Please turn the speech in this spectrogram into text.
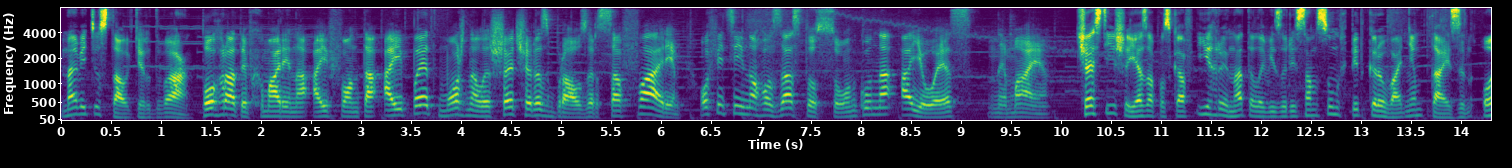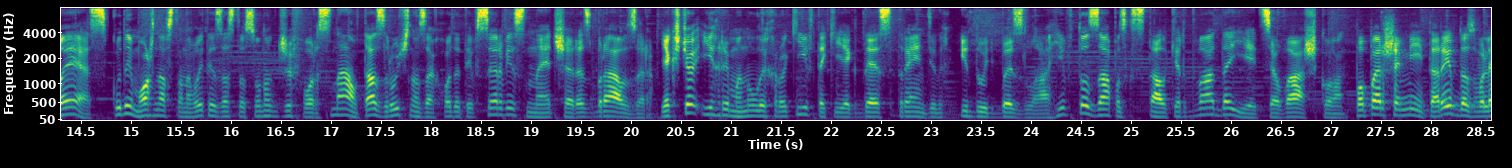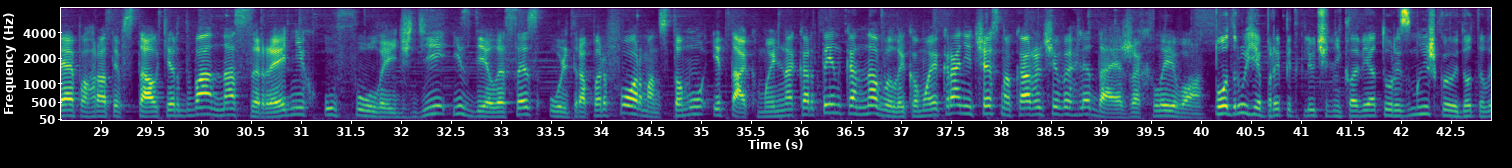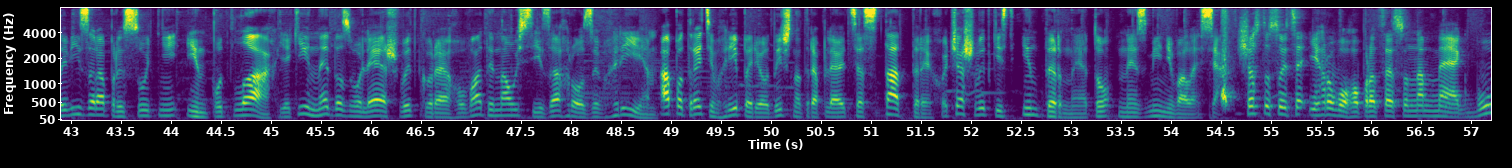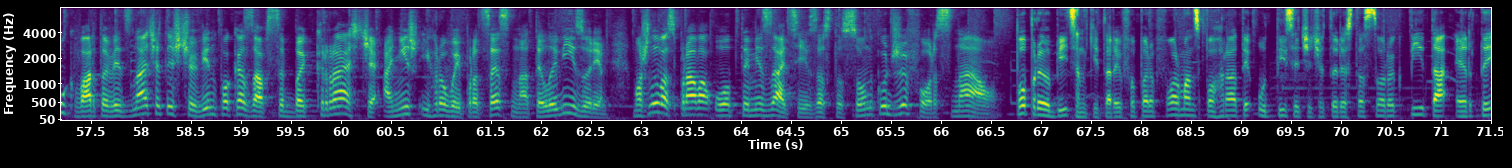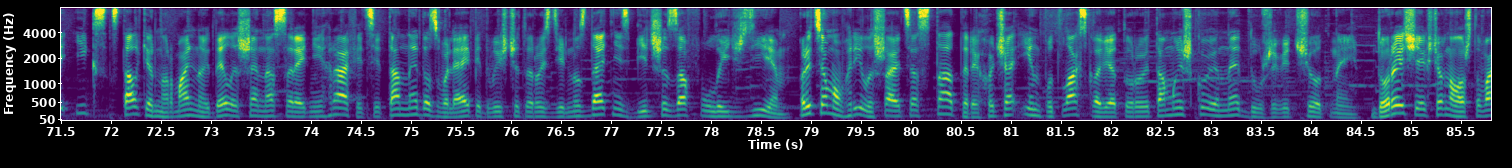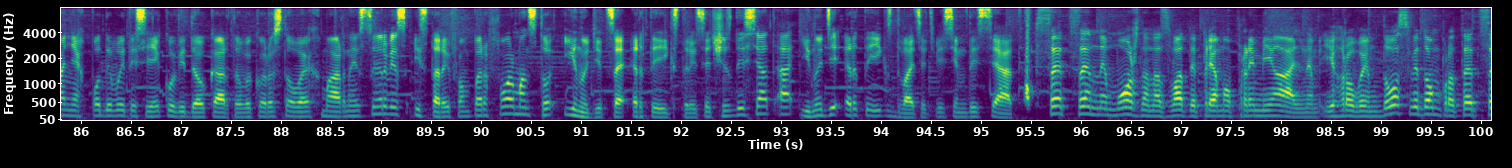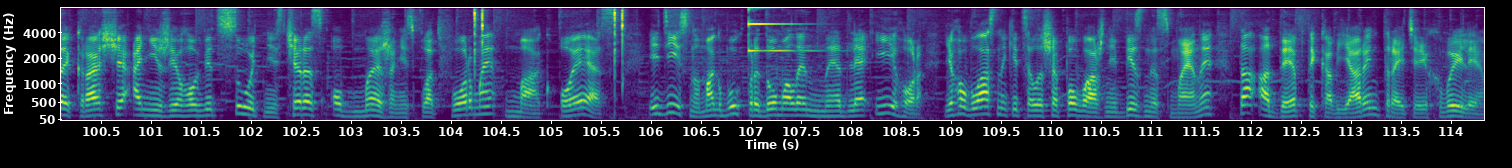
навіть у Stalker 2. Пограти в хмарі на iPhone та iPad можна лише через браузер Safari. Офіційного застосунку на iOS немає. Частіше я запускав ігри на телевізорі Samsung під керуванням Tizen OS, куди можна встановити застосунок GeForce Now та зручно заходити в сервіс не через браузер. Якщо ігри минулих років, такі як Death Stranding, ідуть без лагів, то запуск Stalker 2 дається важко. По-перше, мій тариф дозволяє пограти в Stalker 2 на середніх у Full HD із DLSS Ultra Performance, тому і так мильна картинка на великому екрані, чесно кажучи, виглядає жахливо. По-друге, при підключенні клавіатури з мишкою до телевізора присутній інпут лаг, який не дозволяє швидко реагувати на усі загрози в грі. А по-третє, в грі періодично трапляються статтери, хоча швидкість інтернету не змінювалася. Що стосується ігрового процесу на MacBook, варто відзначити, що він показав себе краще, аніж ігровий процес на телевізорі. Можлива справа у оптимізації застосунку GeForce Now. Попри обіцянки тарифу Performance пограти у 1440p та RTX, Stalker нормально йде лише на середній графіці та не дозволяє підвищити роздільну здатність більше за Full HD. При цьому в грі лишаються статери, хоча інпут лаг з клавіатурою та мишкою не дуже відчутний. До речі, якщо в налаштуваннях подивитися, яку відеокарту використовує хмарний сервіс із тарифом Performance, то іноді це RTX 3060, а іноді RTX 2080. Все це не можна назвати прямо преміальним ігровим досвідом, проте це краще, аніж його відсутність через обмеженість платформи macOS. І дійсно, MacBook придумали не для ігор. Його власники це лише поважні бізнесмени та адепти кав'ярень третьої хвилі.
